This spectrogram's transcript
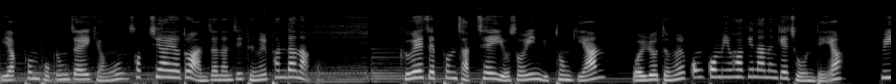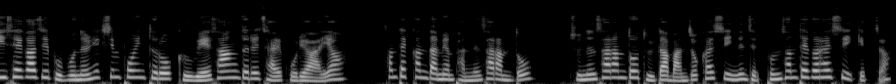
의약품 복용자의 경우 섭취하여도 안전한지 등을 판단하고, 그 외 제품 자체의 요소인 유통기한, 원료 등을 꼼꼼히 확인하는 게 좋은데요. 위 세 가지 부분을 핵심 포인트로 그 외 사항들을 잘 고려하여 선택한다면 받는 사람도, 주는 사람도 둘 다 만족할 수 있는 제품 선택을 할 수 있겠죠.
